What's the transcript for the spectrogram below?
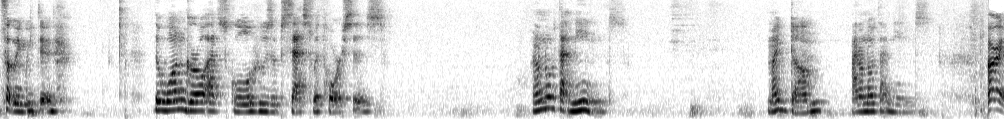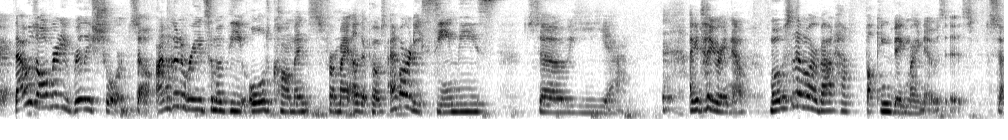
something we did. The one girl at school who's obsessed with horses. I don't know what that means. Am I dumb? I don't know what that means. Alright, that was already really short, so I'm gonna read some of the old comments from my other posts. I've already seen these, so yeah. I can tell you right now, most of them are about how fucking big my nose is. So,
